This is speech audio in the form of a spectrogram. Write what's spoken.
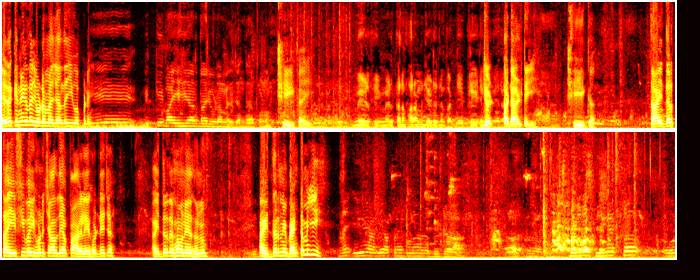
ਇਹਦਾ ਕਿੰਨੇ ਕੁ ਦਾ ਜੋੜਾ ਮਿਲ ਜਾਂਦਾ ਜੀ ਆਪਣੇ? ਇਹ 21 22000 ਦਾ ਜੋੜਾ ਮਿਲ ਜਾਂਦਾ ਆਪਾਂ ਨੂੰ। ਠੀਕ ਹੈ ਜੀ। ਮੇਲ ਫੀਮੇਲ ਕਨਫਰਮ ਜਿਹੜੇ ਨੇ ਵੱਡੇ ਬਰੀਡ ਅਡਲਟ ਜੀ। ਠੀਕ ਆ। ਤਾਂ ਇੱਧਰ ਤਾਂ ਏਸੀ ਬਈ ਹੁਣ ਚੱਲਦੇ ਆਪਾਂ ਅਗਲੇ ਖੋਡੇ 'ਚ। ਇੱਧਰ ਦਿਖਾਉਨੇ ਆ ਤੁਹਾਨੂੰ। ਇੱਧਰ ਨੇ ਬੈਂਟਮ ਜੀ। ਨਹੀਂ ਇਹ ਆ ਗਿਆ ਆਪਣੇ ਕੋਲ ਦੂਜਾ। ਸਿਲਵਰ ਫੀਨਿਕਸ ਉਹ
